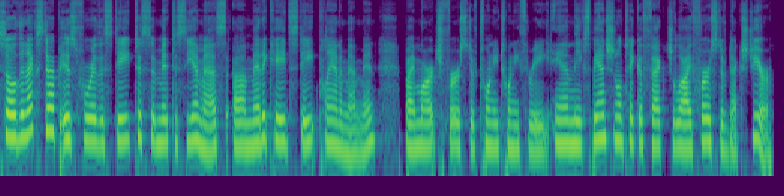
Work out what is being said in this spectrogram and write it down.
So the next step is for the state to submit to CMS a Medicaid state plan amendment by March 1st of 2023 and the expansion will take effect July 1st of next year.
